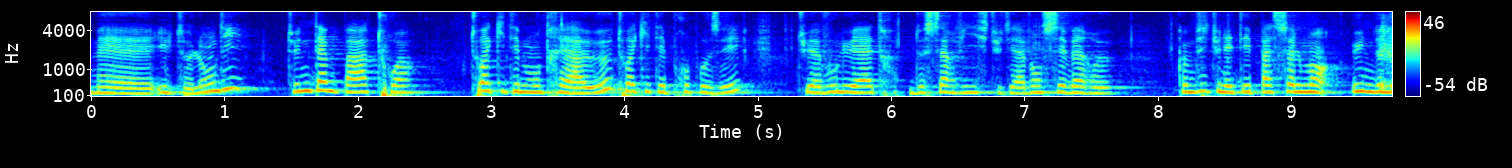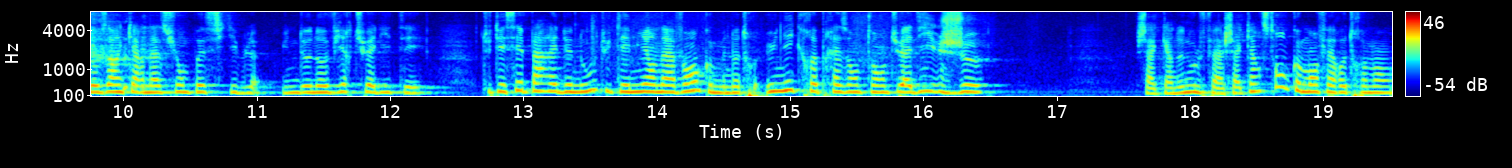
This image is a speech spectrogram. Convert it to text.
Mais ils te l'ont dit. Tu ne t'aimes pas, toi. Toi qui t'es montré à eux, toi qui t'es proposé, tu as voulu être de service, tu t'es avancé vers eux, comme si tu n'étais pas seulement une de nos incarnations possibles, une de nos virtualités. Tu t'es séparé de nous, tu t'es mis en avant comme notre unique représentant, tu as dit je. Chacun de nous le fait à chaque instant, comment faire autrement?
